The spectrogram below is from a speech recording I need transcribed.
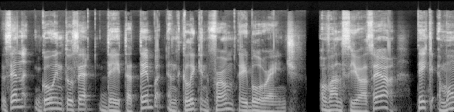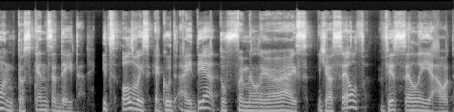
then go into the Data tab and clicking From Table Range. Once you are there, take a moment to scan the data. It's always a good idea to familiarize yourself with the layout.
